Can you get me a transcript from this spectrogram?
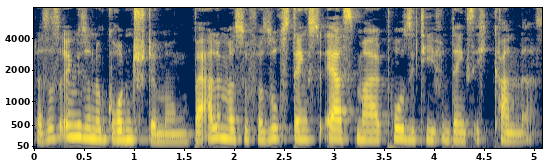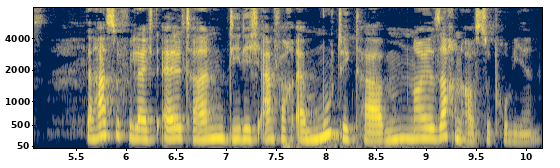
Das ist irgendwie so eine Grundstimmung. Bei allem, was du versuchst, denkst du erstmal positiv und denkst, ich kann das. Dann hast du vielleicht Eltern, die dich einfach ermutigt haben, neue Sachen auszuprobieren.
